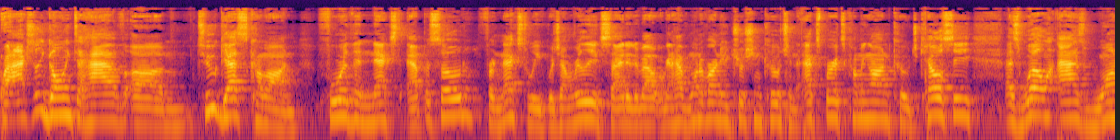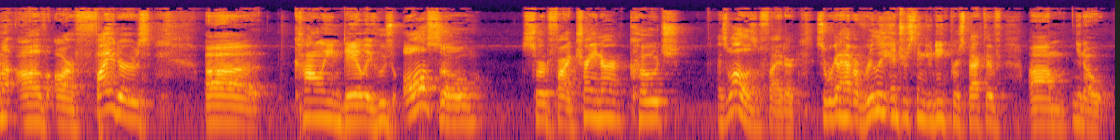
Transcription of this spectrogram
we're actually going to have um, two guests come on for the next episode for next week, which I'm really excited about. We're gonna have one of our nutrition coach and experts coming on, Coach Kelsey, as well as one of our fighters, uh, Colleen Daly, who's also certified trainer, coach, as well as a fighter. So we're gonna have a really interesting, unique perspective. Um, you know,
